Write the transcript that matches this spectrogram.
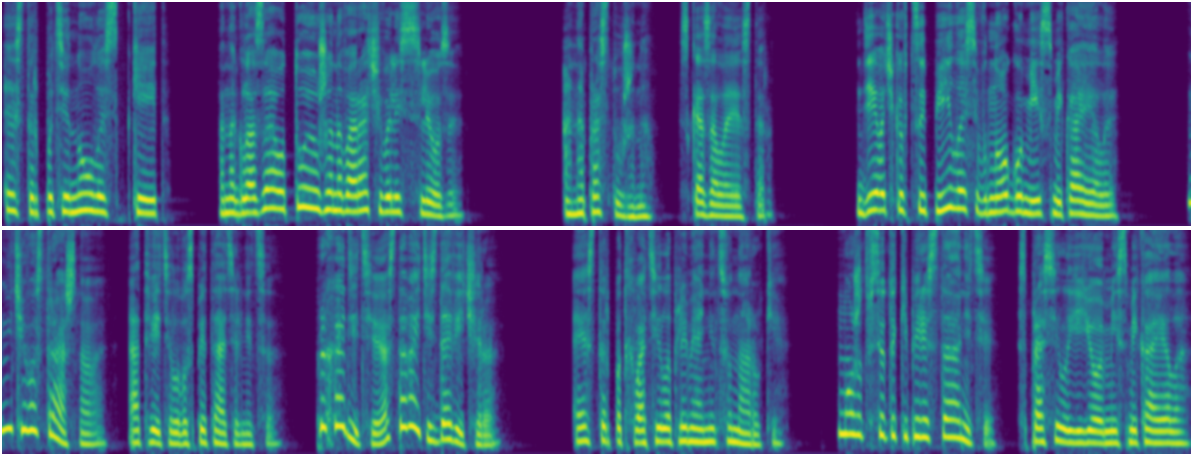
Эстер потянулась к Кейт, а на глаза у той уже наворачивались слезы. «Она простужена», — сказала Эстер. Девочка вцепилась в ногу мисс Микаэлы. «Ничего страшного», — ответила воспитательница. «Проходите, оставайтесь до вечера». Эстер подхватила племянницу на руки. «Может, все-таки перестанете? спросила ее мисс Микаэла.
